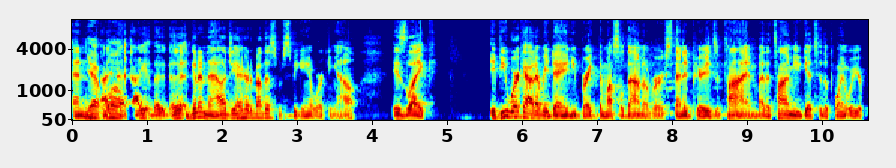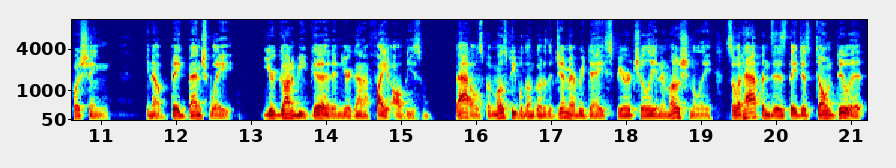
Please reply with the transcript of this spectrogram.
And Yeah, I- well- I, I, the, a good analogy I heard about this, I'm speaking of working out, is like if you work out every day and you break the muscle down over extended periods of time, by the time you get to the point where you're pushing, you know, big bench weight, you're going to be good and you're going to fight all these battles. But most people don't go to the gym every day spiritually and emotionally. So what happens is they just don't do it.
